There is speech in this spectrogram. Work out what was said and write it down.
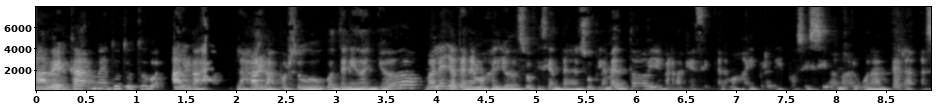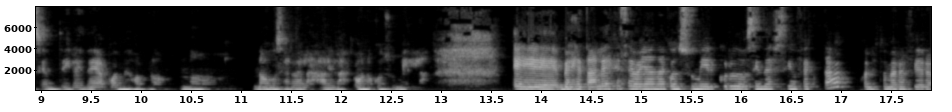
A ver, carne, tú, tú, tú, algas. Las algas por su contenido en yodo, ¿vale? Ya tenemos el yodo suficiente en el suplemento y es verdad que si tenemos ahí predisposición a alguna alteración tiroidea, pues mejor no, no, no abusar de las algas o no consumirlas. Eh, vegetales que se vayan a consumir crudos sin desinfectar, con esto me refiero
